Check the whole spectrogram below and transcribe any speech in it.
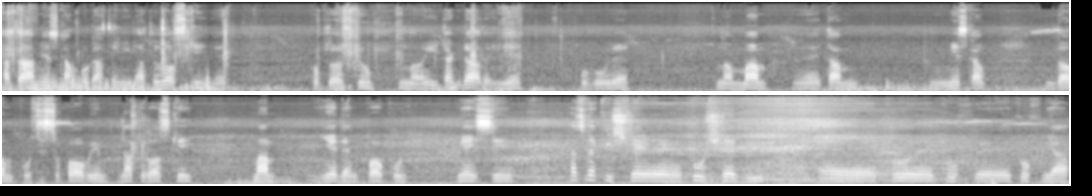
A tam mieszkam bogatej i naturowskiej, nie? Po prostu, no i tak dalej, nie? W ogóle, no mam e, tam, mieszkam w domku stopowym, naturowskiej. Mam jeden pokój, miejsce, znaczy taki śle- półśredni, e, e, kuchnia,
